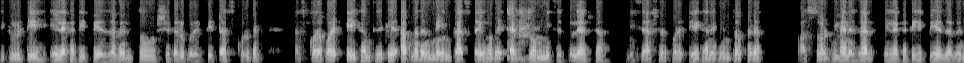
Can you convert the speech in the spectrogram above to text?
সিকিউরিটি এই লেখাটি পেয়ে যাবেন, তো সেটার উপর একটি টাচ করবেন। টাচ করার পরে এইখান থেকে আপনাদের মেইন কাজটাই হবে একদম নিচে চলে আসা। নিচে আসার পরে এখানে কিন্তু আপনারা পাসওয়ার্ড ম্যানেজার এই লেখাটি পেয়ে যাবেন।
